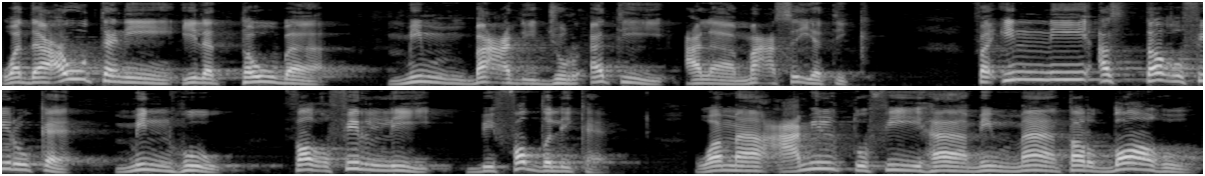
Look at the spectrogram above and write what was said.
ودعوتني إلى التوبة من بعد جرأتي على معصيتك. فإني أستغفرك منه فاغفر لي بفضلك. وما عملت فيها مما ترضاه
